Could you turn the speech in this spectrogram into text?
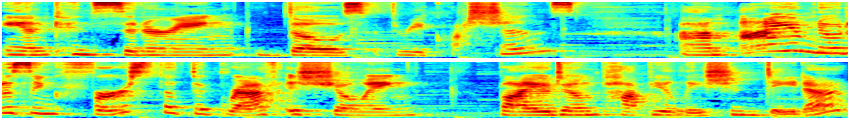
and considering those three questions, um, I am noticing first that the graph is showing biodome population data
